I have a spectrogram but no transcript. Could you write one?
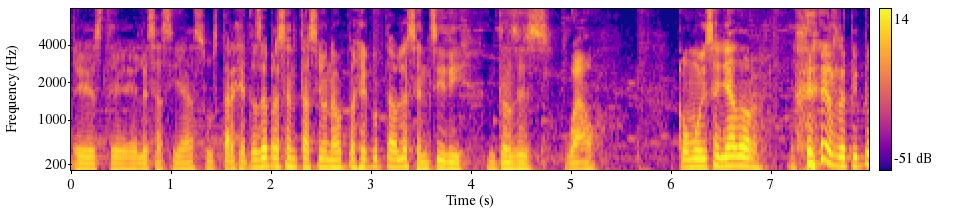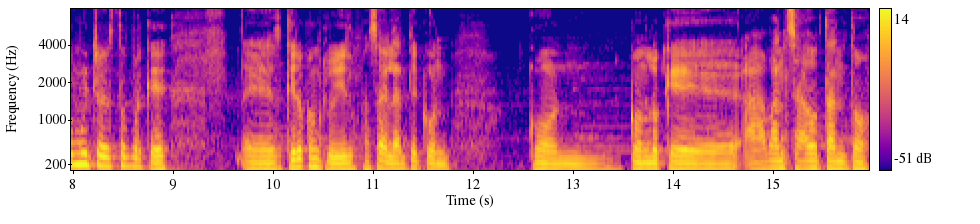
este, les hacía sus tarjetas de presentación auto ejecutables en CD. Entonces, wow. Como diseñador, repito mucho esto porque eh, quiero concluir más adelante con, con, con lo que ha avanzado tanto.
